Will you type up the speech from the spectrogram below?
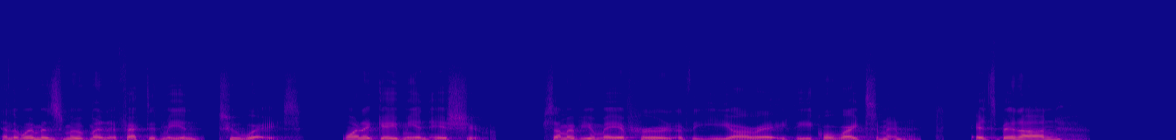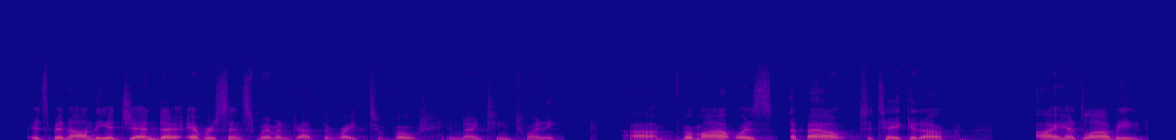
And the women's movement affected me in two ways. One, it gave me an issue. Some of you may have heard of the ERA, the Equal Rights Amendment. It's been on it's been on the agenda ever since women got the right to vote in 1920. Um, Vermont was about to take it up. I had lobbied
